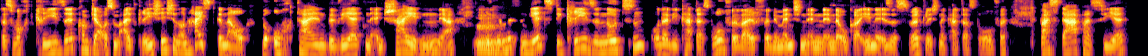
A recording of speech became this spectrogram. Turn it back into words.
Das Wort Krise kommt ja aus dem Altgriechischen und heißt genau beurteilen, bewerten, entscheiden, ja. Mhm. Und wir müssen jetzt die Krise nutzen oder die Katastrophe, weil für die Menschen in, in der Ukraine ist es wirklich eine Katastrophe, was da passiert,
